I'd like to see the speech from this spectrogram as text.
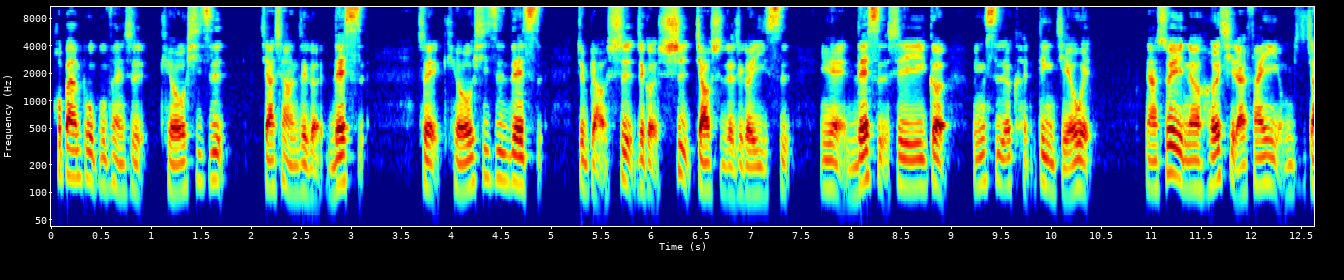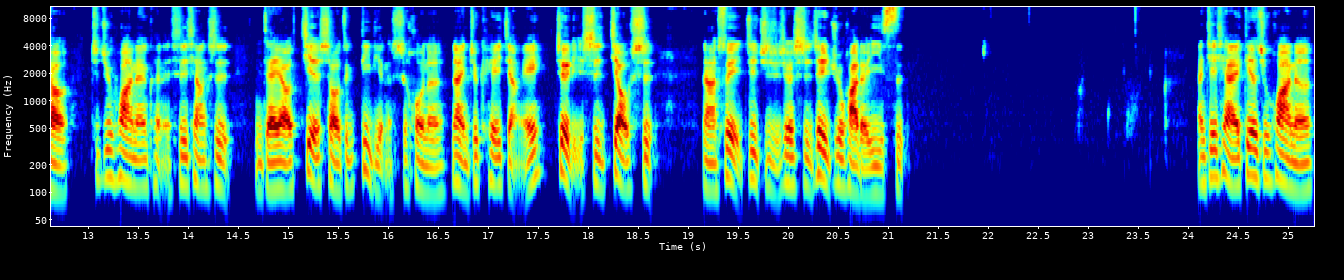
后半部部分是教室加上这个です，所以教室です就表示这个是教室的这个意思，因为です是一个名词的肯定结尾。那所以呢，合起来翻译，我们就叫这句话呢，可能是像是你在要介绍这个地点的时候呢，那你就可以讲，哎，这里是教室。 那所以这句就是这句话的意思。那接下来第二句话呢，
